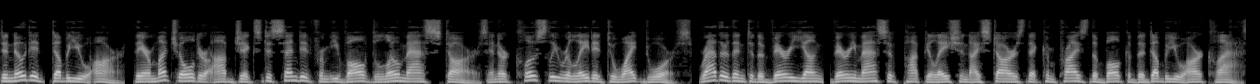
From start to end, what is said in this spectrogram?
Denoted WR, they are much older objects descended from evolved low-mass stars and are closely related to white dwarfs, rather than to the very young, very massive population I stars that comprise the bulk of the WR class.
